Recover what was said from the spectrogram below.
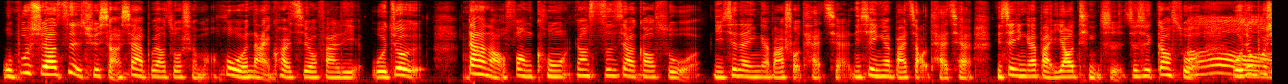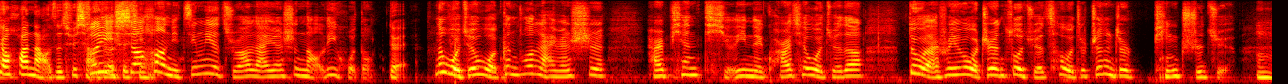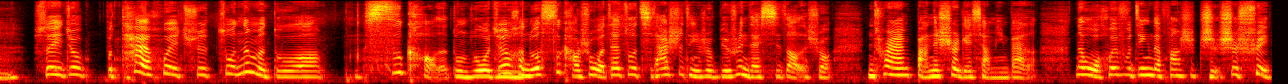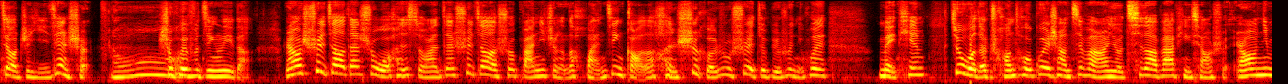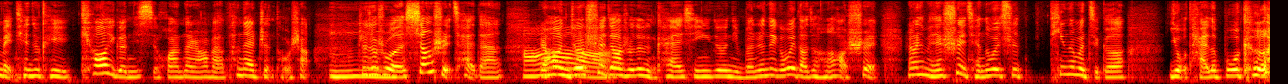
我不需要自己去想下一步要做什么，或我哪一块肌肉发力，我就大脑放空，让私教告诉我，你现在应该把手抬起来，你现在应该把脚抬起来，你现在应该把腰挺直，就是告诉我，哦我就不需要花脑子去想所以。消耗你精力的主要来源是脑力活动。对，那我觉得我更多来源是还是偏体力那块，而且我觉得对我来说，因为我这人做决策，我就真的就是凭直觉，嗯，所以就不太会去做那么多思考的动作。我觉得很多思考是我在做其他事情的时候，比如说你在洗澡的时候，你突然把那事儿给想明白了，那我恢复精力的方式只是睡觉这一件事儿。哦，是恢复精力的。然后睡觉，但是我很喜欢在睡觉的时候把你整个的环境搞得很适合入睡。就比如说，你会每天就我的床头柜上基本上有七到八瓶香水，然后你每天就可以挑一个你喜欢的，然后把它喷在枕头上，嗯这就是我的香水菜单。然后你就睡觉的时候就很开心，就是你闻着那个味道就很好睡。然后你每天睡前都会去听那么几个。有台的播客，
